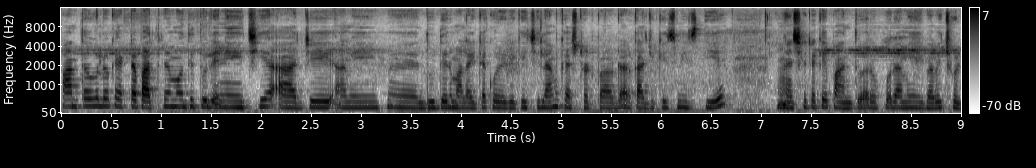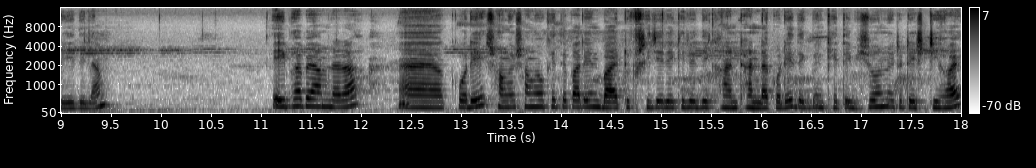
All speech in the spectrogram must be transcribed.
পান্তাগুলোকে একটা পাত্রের মধ্যে তুলে নিয়েছি। আর যে আমি দুধের মালাইটা করে রেখেছিলাম, ক্যাস্টার্ড পাউডার, কাজু কিশমিশ দিয়ে সেটাকে পান্তুয়ার উপর আমি এইভাবে ছড়িয়ে দিলাম। এইভাবে আপনারা করে সঙ্গে সঙ্গেও খেতে পারেন বা একটু ফ্রিজে রেখে যদি খান ঠান্ডা করে, দেখবেন খেতে ভীষণ এটা টেস্টি হয়।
